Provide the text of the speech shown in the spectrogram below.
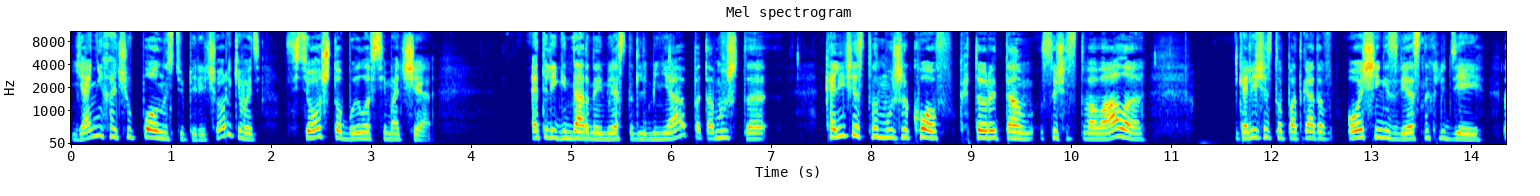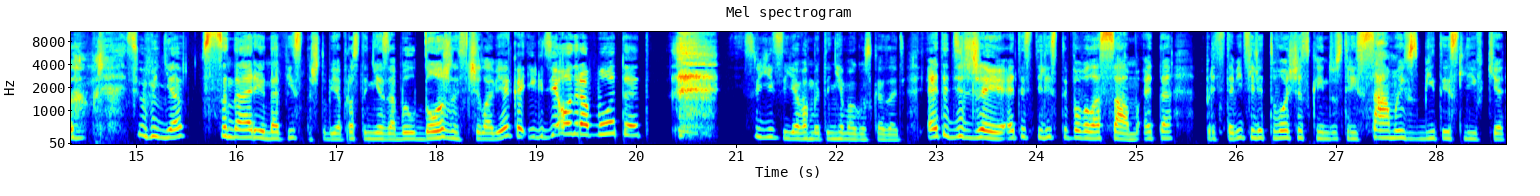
Я не хочу полностью перечеркивать все, что было в Симаче. Это легендарное место для меня, потому что количество мужиков, которые там существовало, количество подкатов очень известных людей. Блять, у меня в сценарии написано, чтобы я просто не забыл должность человека и где он работает. Извините, я вам это не могу сказать. Это диджеи, это стилисты по волосам, это представители творческой индустрии, самые взбитые сливки.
